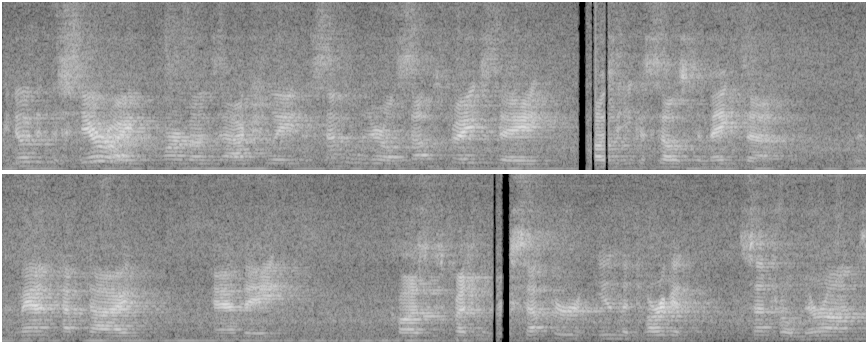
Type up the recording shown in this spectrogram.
we know that the steroid hormones actually assemble the neural substrates. They cause the Inka cells to make the, the command peptide, and they cause expression receptor in the target central neurons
